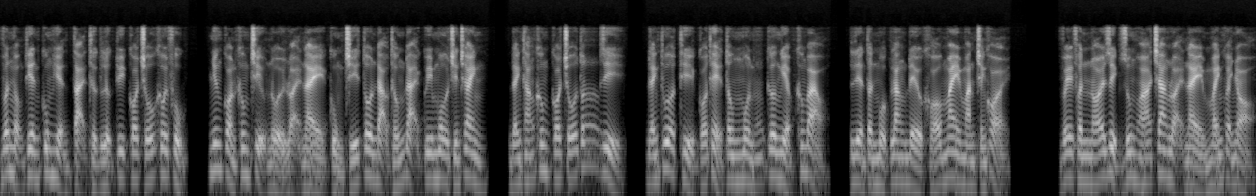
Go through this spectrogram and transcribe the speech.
Vân mộng thiên cung hiện tại thực lực tuy có chỗ khôi phục, nhưng còn không chịu nổi loại này cùng trí tôn đạo thống đại quy mô chiến tranh, đánh thắng không có chỗ tốt gì, đánh thua thì có thể tông môn cơ nghiệp không bảo, liền tần mục lăng đều khó may mắn tránh khỏi. Về phần nói dịch dung hóa trang loại này mánh khỏe nhỏ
